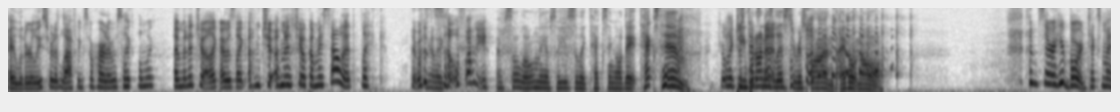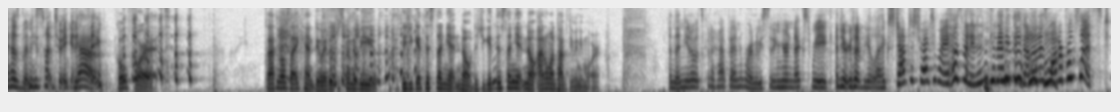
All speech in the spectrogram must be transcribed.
I literally started laughing so hard I was like, "Oh my I'm going to choke." Like I was like, "I'm cho- I'm going to choke on my salad." Like it was like- so funny. I'm so lonely. I'm so used to like texting all day. Text him. You're like, just can put on his list to respond. I don't know. I'm Sarah. You're bored. Text my husband. He's not doing anything. Yeah, go for it. God knows I can't do it. I'm just going to be, did you get this done yet? No. Did you get this done yet? No. I don't want to talk to you anymore. And then you know what's going to happen? We're going to be sitting here next week, and you're going to be like, "Stop distracting my husband. He didn't get anything done on his waterproof list."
